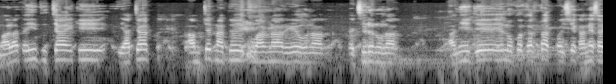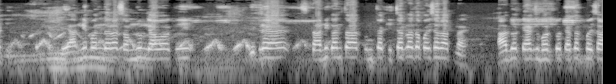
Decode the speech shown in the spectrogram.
मला तर हीच इच्छा आहे की याच्यात आमचेच नातेवाईक वारणार हे होणार ॲक्सिडेंट होणार. आणि जे हे लोक करतात पैसे खाण्यासाठी यांनी पण जरा समजून घ्यावं की इकडे स्थानिकांचा तुमच्या खिच्यातला तर पैसा जात नाही. हा जो टॅक्स भरतो त्याचाच पैसा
